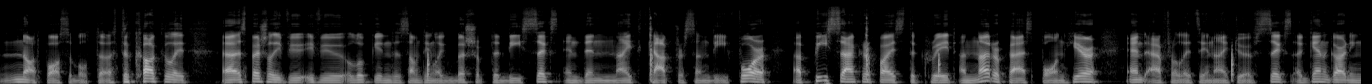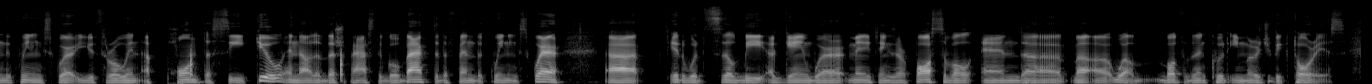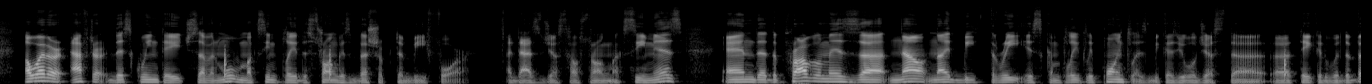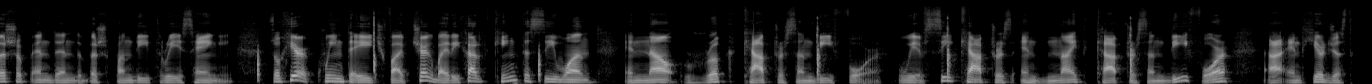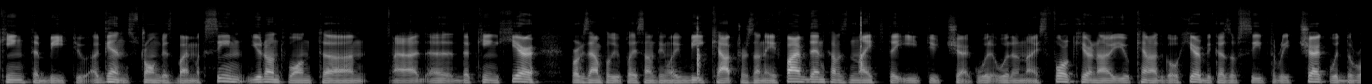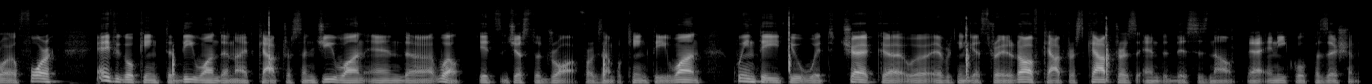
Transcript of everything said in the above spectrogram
not possible to, to calculate, uh, especially if you if you look into something like bishop to d6 and then knight captures on d4, a piece sacrifice to create another pass pawn here, and after let's say knight to f6, again guarding the queening square, you throw in a pawn to c2, and now the bishop has to go back to defend the queening square. Uh, it would still be a game where many things are possible and, uh, uh, uh, well, both of them could emerge victorious. However, after this queen to h7 move, Maxime played the strongest bishop to b4. And that's just how strong Maxime is. And uh, the problem is uh, now knight b3 is completely pointless because you will just uh, uh take it with the bishop and then the bishop on d3 is hanging. So here queen to h5 check by Richard, king to c1 and now rook captures on b4. We have c captures and knight captures on d4 uh, and here just king to b2. Again, strongest by Maxime. You don't want um, uh, the king here. For example, you play something like b captures on a5, then comes knight to e2 check with, with a nice fork here. Now you cannot go here because of c3 check with the royal fork. And if you go king to d1, then knight captures on g1, and uh, well, it's just a draw. For example, king to e1, queen to e2 with check, uh, everything gets traded off, captures, captures, and this is now uh, an equal position.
